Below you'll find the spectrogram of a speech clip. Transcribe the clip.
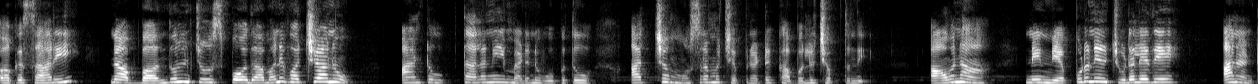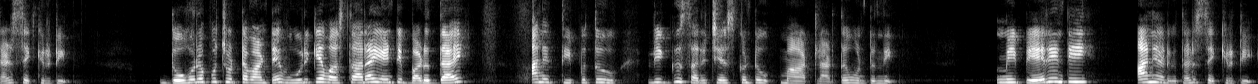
ఒకసారి నా బంధువులను చూసిపోదామని వచ్చాను అంటూ తలని మెడను ఊపుతూ అచ్చం ముసలమ్మ చెప్పినట్టు కబుర్లు చెప్తుంది. అవునా నిన్నెప్పుడు నేను చూడలేదే? అని అంటాడు సెక్యూరిటీ. దూరపు చుట్టమంటే ఊరికే వస్తారా ఏంటి బడుద్దాయ్? అని తిప్పుతూ విగ్గు సరిచేసుకుంటూ మాట్లాడుతూ ఉంటుంది. మీ పేరేంటి? అని అడుగుతాడు సెక్యూరిటీ.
